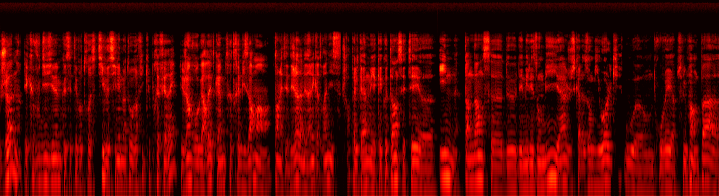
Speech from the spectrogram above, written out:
euh, jeunes et que vous disiez même que c'était votre style cinématographique préféré, les gens vous regardaient quand même très très bizarrement. Hein. on était déjà dans les années 90. Je rappelle quand même il y a quelques temps c'était euh, in tendance euh, d'aimer les zombies hein, jusqu'à la zombie walk où on trouvait absolument pas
